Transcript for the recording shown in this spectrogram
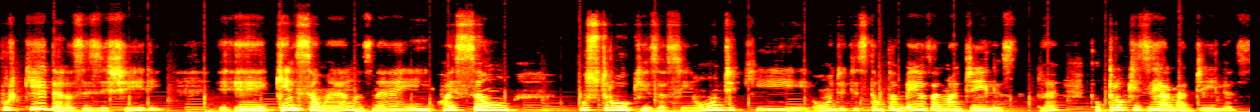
porquê delas existirem, é, quem são elas, né, e quais são os truques, assim, onde que, onde que estão também as armadilhas, né? Então, truques e armadilhas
